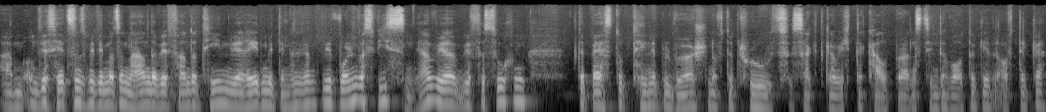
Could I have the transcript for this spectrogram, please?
Ähm, und wir setzen uns mit ihm auseinander, wir fahren dorthin, wir reden mit. Also wir, wollen was wissen. Ja? Wir, wir versuchen, the best obtainable version of the truth, sagt, glaube ich, der Carl Bernstein, der Watergate-Aufdecker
